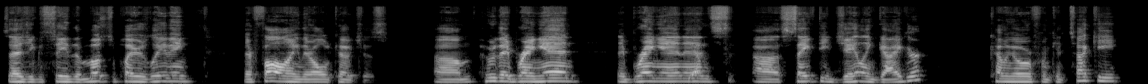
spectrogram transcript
So as you can see, the most of the players leaving, they're following their old coaches. Um, who they bring in? They bring in, yep. in uh, safety Jalen Geiger coming over from Kentucky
